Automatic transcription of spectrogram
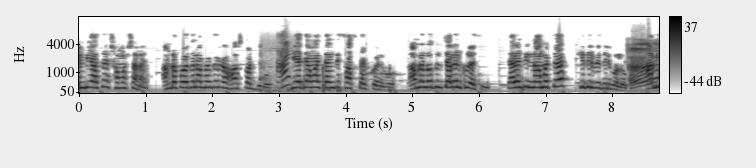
এমবি আছে সমস্যা নাই। আমরা প্রয়োজন আপনাদেরকে হটস্পট দিব। দিয়ে দিয়ে আমার চ্যানেলটি সাবস্ক্রাইব করে নেব। আমরা নতুন চ্যানেল খুলেছি। চ্যানেলটির নাম হচ্ছে খিদির বেদির বলো। আমি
